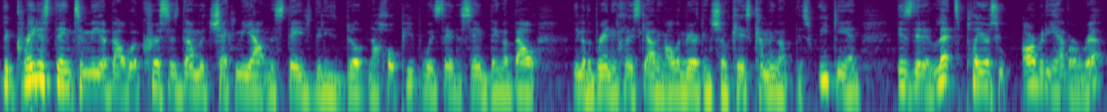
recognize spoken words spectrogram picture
the greatest thing to me about what Chris has done with Check Me Out and the stage that he's built, and I hope people would say the same thing about, you know, the Brandon Clay Scouting All American Showcase coming up this weekend, is that it lets players who already have a rep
